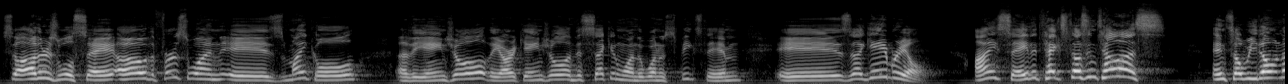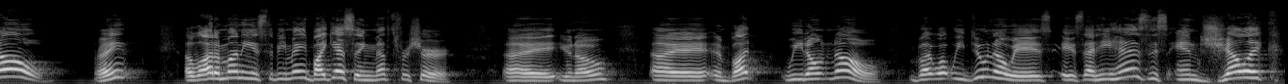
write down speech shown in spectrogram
so others will say, oh, the first one is Michael, the angel, the archangel, and the second one, the one who speaks to him, is Gabriel. I say the text doesn't tell us. And so we don't know, right? A lot of money is to be made by guessing, that's for sure. Uh, you know, uh, but we don't know. But what we do know is, is that he has this angelic,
